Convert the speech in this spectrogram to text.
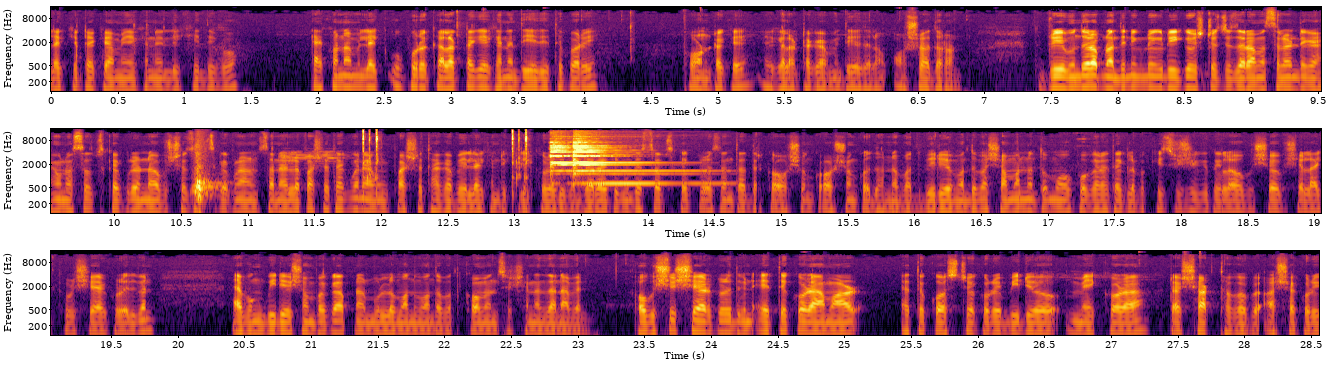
লাইক এটাকে আমি এখানে লিখে দিব। এখন আমি লাইক উপরে কালারটাকে এখানে দিয়ে দিতে পারি। ফোনটাকে এই কালারটাকে আমি দিয়ে দিলাম। অসাধারণ। তো প্রিয় বন্ধুরা, আপনাদের কোনো রিকোয়েস্ট হচ্ছে, যারা আমার চ্যানেলটাকে এখনও সাবস্ক্রাইব করেন অবশ্যই সাবস্ক্রাইব করে আমার চ্যানেলের পাশে থাকবেন এবং পাশে থাকা বেল আইকনটি ক্লিক করে দেবেন। যারা ইতিমধ্যে সাবস্ক্রাইব করেছেন, তাদেরকে অসংখ্য অসংখ্য ধন্যবাদ। ভিডিওর মাধ্যমে সামান্যতম উপকার থাকলে বা কিছু শিখে থাকলে অবশ্যই অবশ্যই লাইক করে শেয়ার করে দেবেন এবং ভিডিও সম্পর্কে আপনার মূল্যবান মতামত কমেন্ট সেকশনে জানাবেন। অবশ্যই শেয়ার করে দেবেন। এতে করে আমার এত কষ্ট করে ভিডিও মেক করাটা সার্থক হবে। আশা করি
